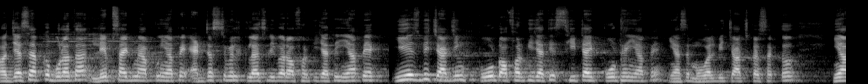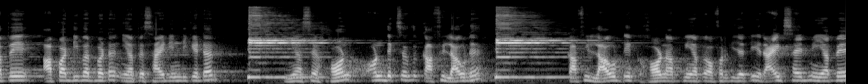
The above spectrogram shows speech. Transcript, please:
और जैसे आपको बोला था लेफ़्ट साइड में आपको यहाँ पे एडजस्टेबल क्लच लीवर ऑफ़र की जाती है यहाँ पे एक यूएसबी चार्जिंग पोर्ट ऑफ़र की जाती है सी टाइप पोर्ट है यहाँ पे यहाँ से मोबाइल भी चार्ज कर सकते हो यहाँ पे अपर डीपर बटन यहाँ पे साइड इंडिकेटर यहाँ से हॉर्न ऑन देख सकते हो काफ़ी लाउड है काफ़ी लाउड एक हॉर्न आपको यहाँ पे ऑफ़र की जाती है। राइट साइड में यहाँ पे,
